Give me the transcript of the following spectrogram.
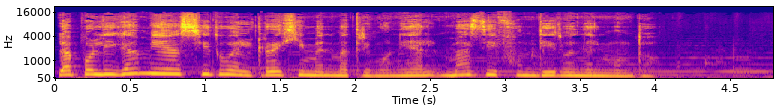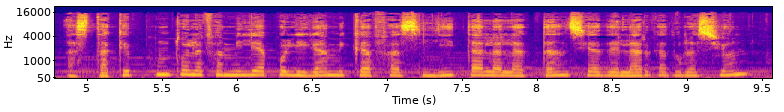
La poligamia ha sido el régimen matrimonial más difundido en el mundo. ¿Hasta qué punto la familia poligámica facilita la lactancia de larga duración?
